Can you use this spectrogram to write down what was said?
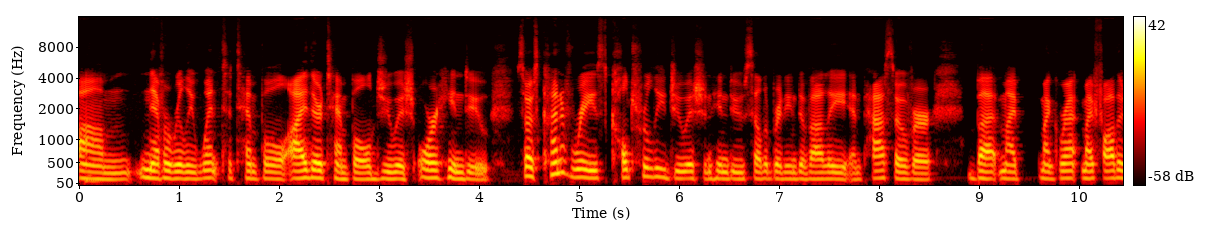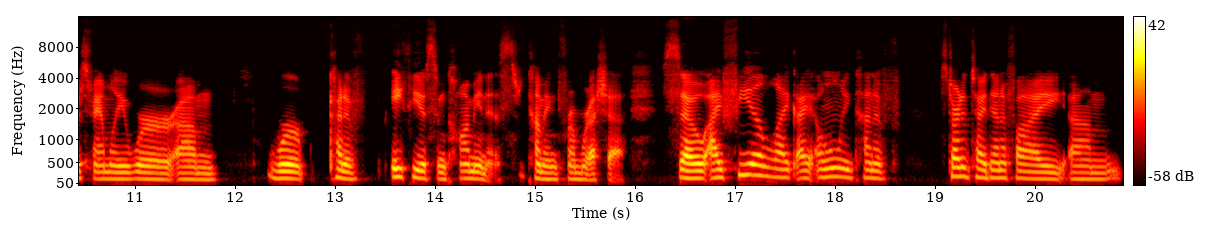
um, never really went to temple, either temple, Jewish or Hindu. So I was kind of raised culturally Jewish and Hindu, celebrating Diwali and Passover. But my my gra- my father's family were um, were kind of atheists and communists coming from Russia. So I feel like I only kind of started to identify um,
